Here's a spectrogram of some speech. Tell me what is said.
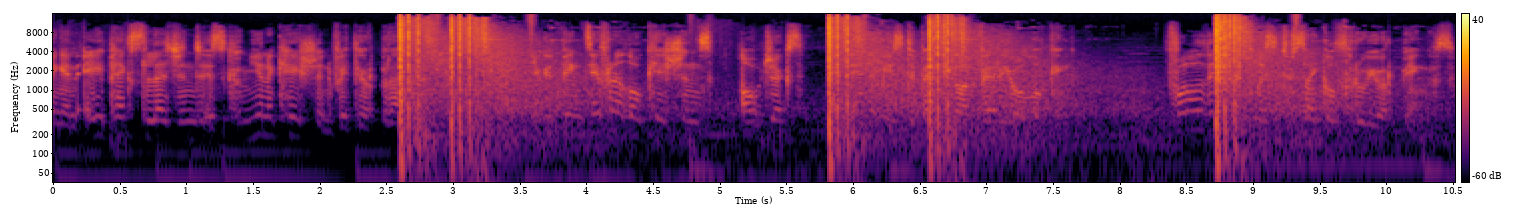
Becoming an Apex legend is communication with your brother. You can ping different locations, objects, and enemies depending on where you're looking. Follow the checklist to cycle through your pings.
